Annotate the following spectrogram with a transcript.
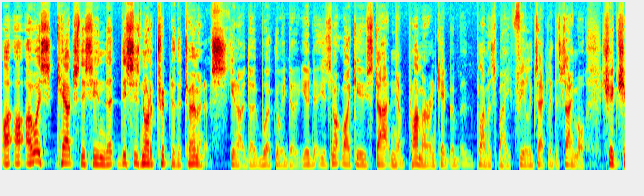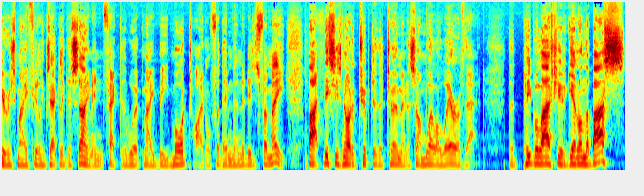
I, I always couch this in that this is not a trip to the terminus. You know, the work that we do. You, it's not like you start in a plumber and keep plumbers may feel exactly the same, or sheep shearers may feel exactly the same. In fact, the work may be more title for them than it is for me. But this is not a trip to the terminus. I'm well aware of that. That people ask you to get on the bus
